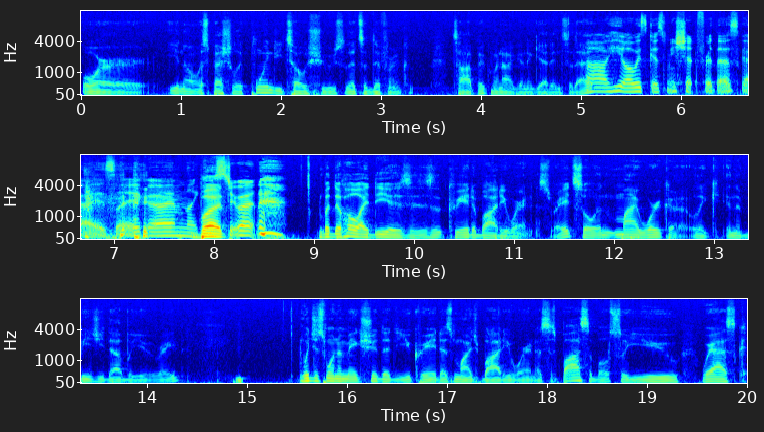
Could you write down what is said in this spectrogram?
or you know especially pointy toe shoes. So that's a different topic. We're not gonna get into that. Oh, he always gives me shit for this, guys. Like I'm like But- used to it. but the whole idea is is create a body awareness, right? So in my work, uh, like in the BGW, right, we just want to make sure that you create as much body awareness as possible. So you, we ask,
